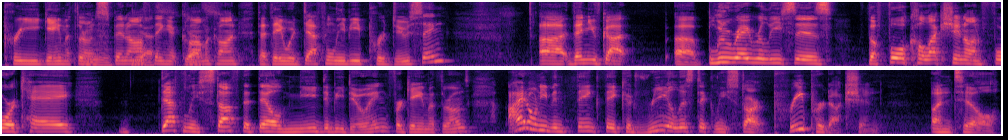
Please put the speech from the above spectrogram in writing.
pre-Game of Thrones mm, spin-off yes, thing at yes. Comic Con that they would definitely be producing. Uh, then you've got uh, Blu-ray releases, the full collection on 4K. Definitely stuff that they'll need to be doing for Game of Thrones. I don't even think they could realistically start pre-production until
